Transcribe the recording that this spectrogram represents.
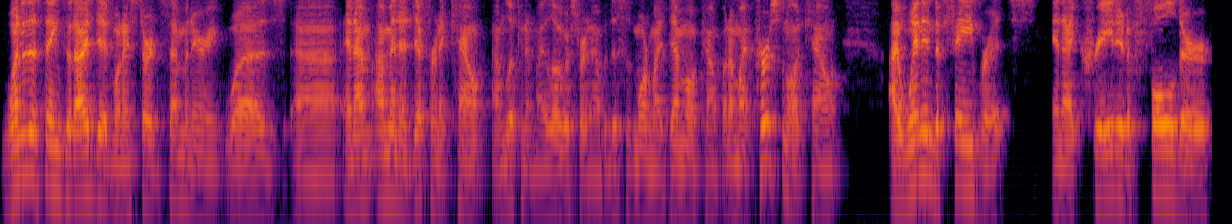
One of the things that I did when I started seminary was, uh, and I'm I'm in a different account. I'm looking at my logos right now, but this is more my demo account. But on my personal account, I went into favorites and I created a folder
